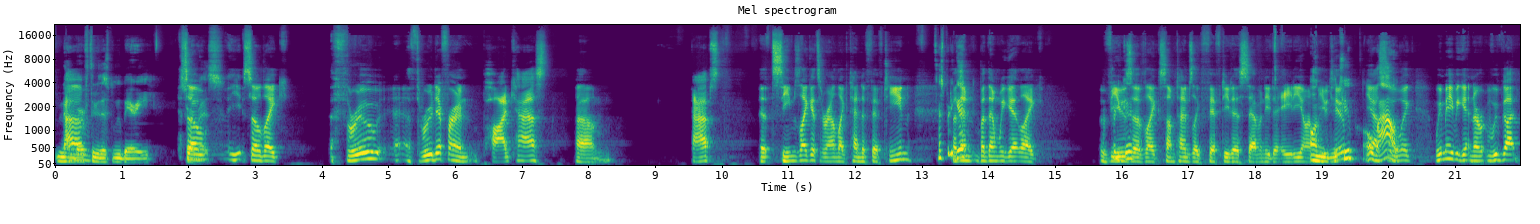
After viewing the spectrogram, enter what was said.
number Um, through this Blubrry? So, Service. so like through uh, through different podcast um, apps, it seems like it's around like ten to fifteen. That's pretty but good. then but then we get like views of like sometimes like 50 to 70 to 80 on, On YouTube. YouTube? Oh, yeah, wow. So like we may be getting a we've got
